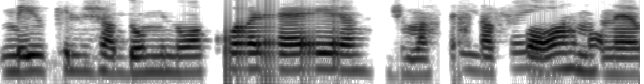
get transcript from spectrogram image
meio que ele já dominou a Coreia, de uma certa forma, né?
